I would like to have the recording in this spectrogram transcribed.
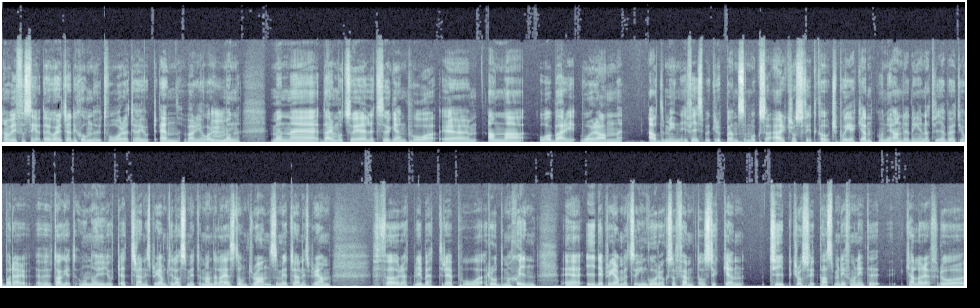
Ja, vi får se. Det har varit tradition nu två år att jag har gjort en varje år. Mm. Men, men eh, däremot så är jag lite sugen på eh, Anna Åberg, våran admin i Facebookgruppen som också är crossfit-coach på Eken. Hon är anledningen att vi har börjat jobba där överhuvudtaget. Hon har ju gjort ett träningsprogram till oss som heter Mandalayas Don't Run, som är ett träningsprogram för att bli bättre på roddmaskin. Eh, I det programmet så ingår det också 15 stycken typ crossfit-pass, men det får man inte kalla det, för då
